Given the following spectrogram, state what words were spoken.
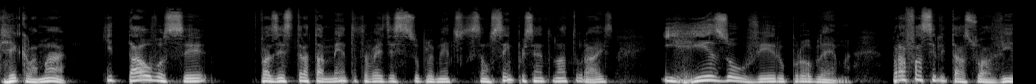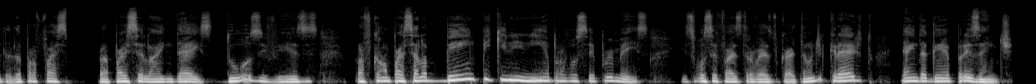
reclamar, que tal você fazer esse tratamento através desses suplementos que são 100% naturais e resolver o problema? Para facilitar a sua vida, dá para parcelar em 10, 12 vezes para ficar uma parcela bem pequenininha para você por mês. Isso você faz através do cartão de crédito e ainda ganha presente.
